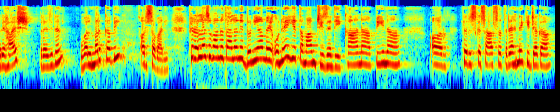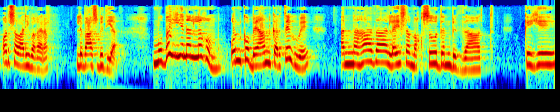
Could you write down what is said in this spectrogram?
رہائش ریزیڈینس ولمرکبی اور سواری۔ پھر اللہ سبحانہ تعالیٰ نے دنیا میں انہیں یہ تمام چیزیں دی، کھانا، پینا اور پھر اس کے ساتھ ساتھ رہنے کی جگہ اور سواری وغیرہ۔ لباس بھی دیا۔ مبین الحم ان کو بیان کرتے ہوئے انہذا لیس مقصود بالذات، کہ یہ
